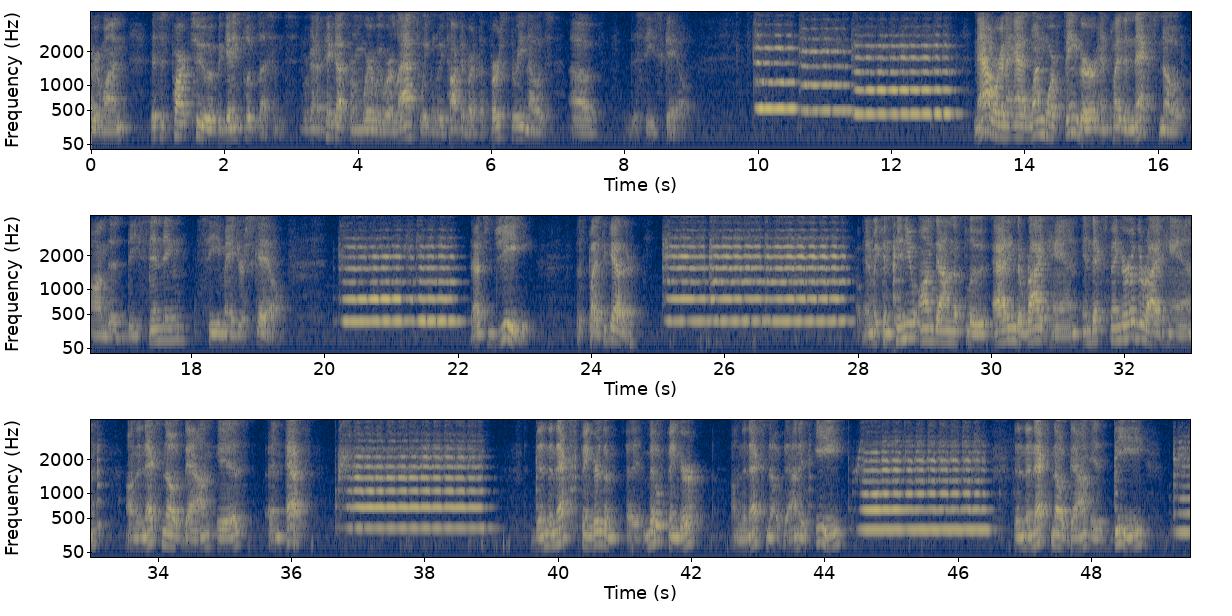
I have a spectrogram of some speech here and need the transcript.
everyone. This is part two of beginning flute lessons. We're going to pick up from where we were last week when we talked about the first three notes of the C scale. Now we're going to add one more finger and play the next note on the descending C major scale. That's G. Let's play it together. We continue on down the flute, adding the right hand, index finger of the right hand. On the next note down is an F. Then the next finger, the uh, middle finger, on the next note down is E. Then the next note down is D. Then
